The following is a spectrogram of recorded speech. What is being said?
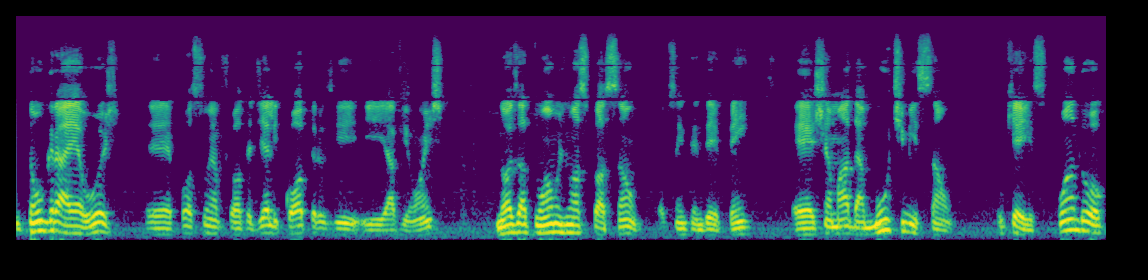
Então, o GRAE hoje é, possui uma frota de helicópteros e, e aviões. Nós atuamos numa situação, para você entender bem, é, chamada multimissão. O que é isso? Quando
